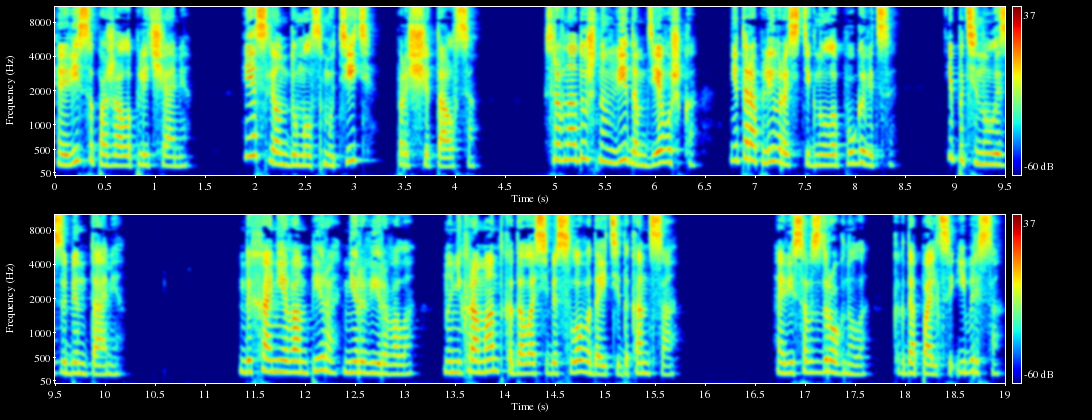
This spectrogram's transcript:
Эвиса пожала плечами. Если он думал смутить, просчитался. С равнодушным видом девушка неторопливо расстегнула пуговицы и потянулась за бинтами. Дыхание вампира нервировало, но некромантка дала себе слово дойти до конца. Ависа вздрогнула, когда пальцы Ибриса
